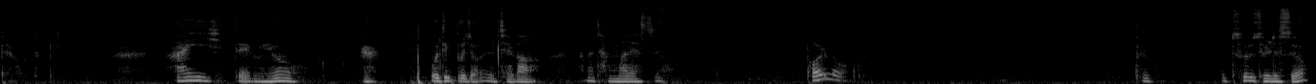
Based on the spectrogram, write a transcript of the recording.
배가 어떻게? 아이 시대로요. 옷 이쁘죠? 제가 하나 장만했어요. 벌로. 배고. 어, 소리 들렸어요?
